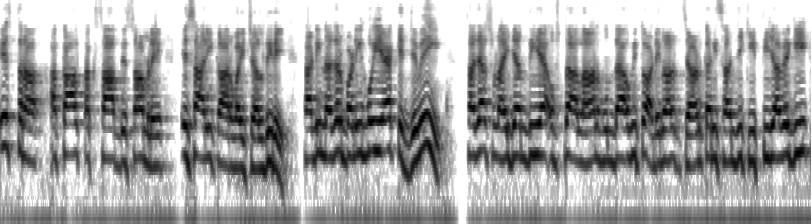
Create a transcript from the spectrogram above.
ਇਸ ਤਰ੍ਹਾਂ ਅਕਾਲ ਤਖਤ ਸਾਹਿਬ ਦੇ ਸਾਹਮਣੇ ਇਹ ਸਾਰੀ ਕਾਰਵਾਈ ਚੱਲਦੀ ਰਹੀ। ਸਾਡੀ ਨਜ਼ਰ ਬਣੀ ਹੋਈ ਹੈ ਕਿ ਜਿਵੇਂ ਹੀ ਸਜ਼ਾ ਸੁਣਾਈ ਜਾਂਦੀ ਹੈ ਉਸ ਦਾ ਐਲਾਨ ਹੁੰਦਾ ਉਹ ਵੀ ਤੁਹਾਡੇ ਨਾਲ ਜਾਣਕਾਰੀ ਸਾਂਝੀ ਕੀਤੀ ਜਾਵੇਗੀ।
